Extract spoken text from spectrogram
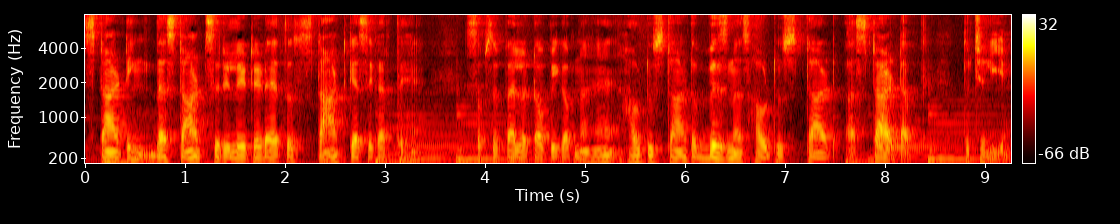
स्टार्टिंग द स्टार्ट से रिलेटेड है तो स्टार्ट कैसे करते हैं? सबसे पहला टॉपिक अपना है how to start a business how to start a startup तो चलिए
